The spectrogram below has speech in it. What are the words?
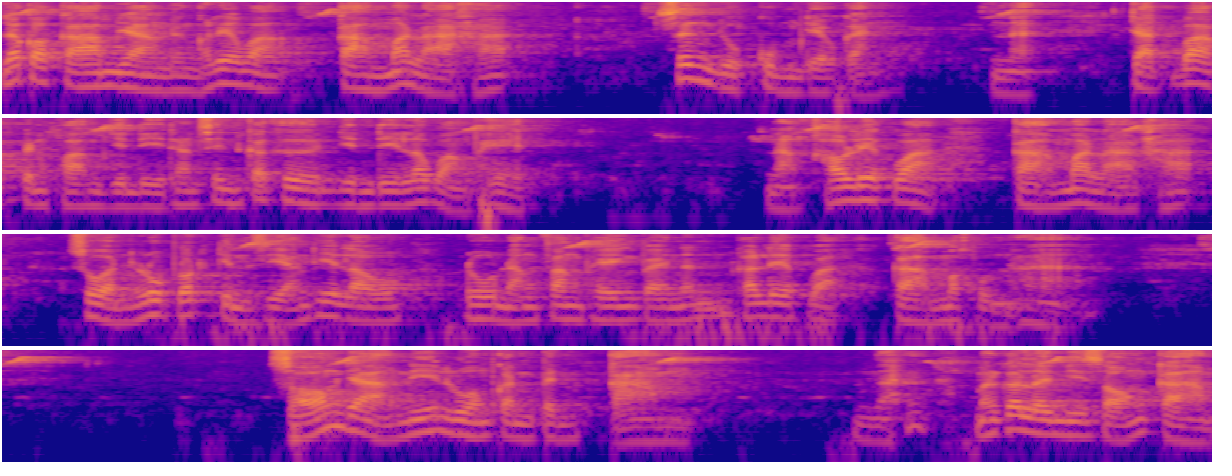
แล้วก็กามอย่างหนึ่งเขาเรียกว่ากามมลาคะ ซึ่งอยู่กลุ่มเดียวกันนะจัดว่าเป็นความยินดีทั้งสิ้นก็คือยินดีระหว่างเพศนะเขาเรียกว่ากามมลาคะ ส่วนรูปรสกลิ่นเสียงที่เราดูหนังฟังเพลงไปนั้นเขาเรียกว่ากามมคุณห้าสองอย่างนี้รวมกันเป็นกามนะมันก็เลยมีสองกาม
